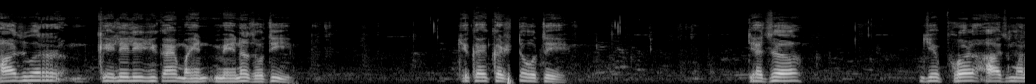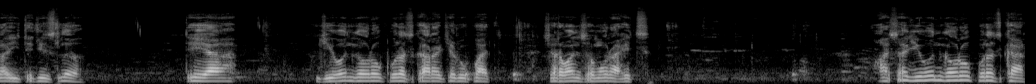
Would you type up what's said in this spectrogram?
आजवर केलेली जी काय मेहन मेहनत होती जे काही कष्ट होते त्याचं जे फळ आज मला इथे दिसलं ते या जीवनगौरव पुरस्काराच्या रूपात सर्वांसमोर आहेच. असा जीवनगौरव पुरस्कार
